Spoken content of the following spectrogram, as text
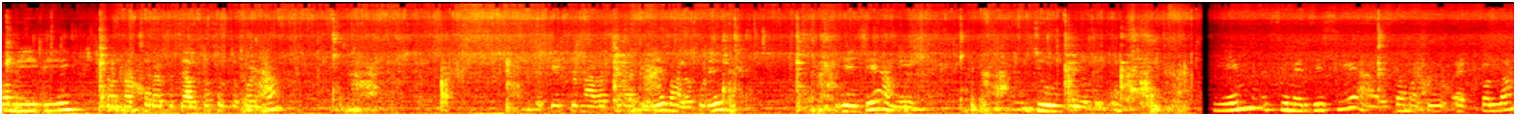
কমিয়ে দিই, কারণ বাচ্চারা তো জাল পছন্দ করে না। এটাকে একটু নাড়াচাড়া করে ভালো করে ভেজে আমি জল দিয়ে দেবো। সিম, সিমের বেশি আর টমেটো অ্যাড করলাম।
